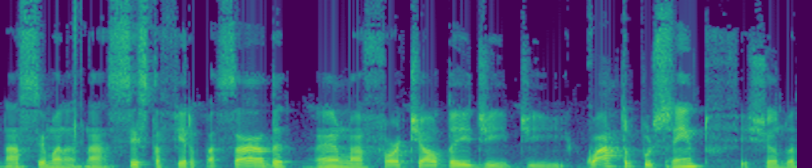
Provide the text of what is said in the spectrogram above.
na semana, na sexta-feira passada, né, uma forte alta aí de, de 4%, fechando a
